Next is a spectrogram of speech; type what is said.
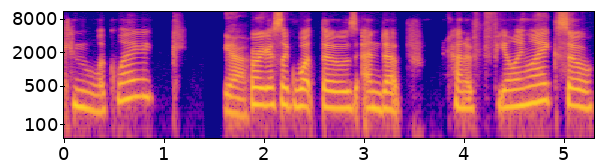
can look like yeah. or i guess like what those end up kind of feeling like. So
